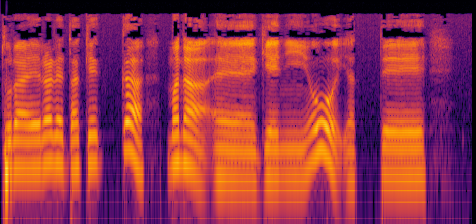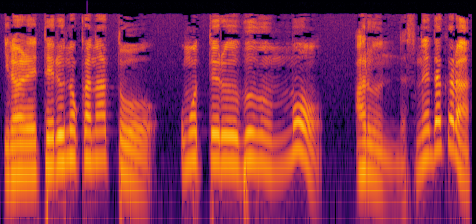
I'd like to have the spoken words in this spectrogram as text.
捉えられた結果、まだ、えー芸人をやっていられてるのかなと思ってる部分もあるんですね。だから、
